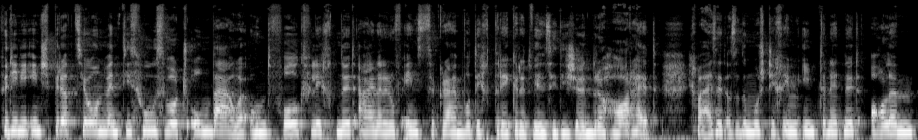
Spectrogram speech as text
für deine Inspiration, wenn du dein Haus willst, umbauen willst und folg vielleicht nicht einer auf Instagram, der dich triggert, weil sie die schöneren Haare hat. Ich weiß nicht, also du musst dich im Internet nicht allem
